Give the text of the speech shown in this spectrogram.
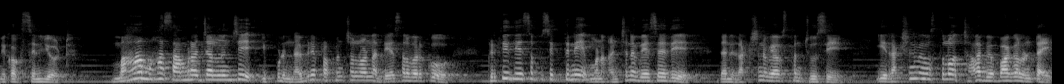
మీకు ఒక సెల్యూట్. మహామహా సామ్రాజ్యాల నుంచి ఇప్పుడు నవీన ప్రపంచంలో ఉన్న దేశాల వరకు ప్రతి దేశపు శక్తిని మనం అంచనా వేసేది దాని రక్షణ వ్యవస్థను చూసి. ఈ రక్షణ వ్యవస్థలో చాలా విభాగాలు ఉంటాయి.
